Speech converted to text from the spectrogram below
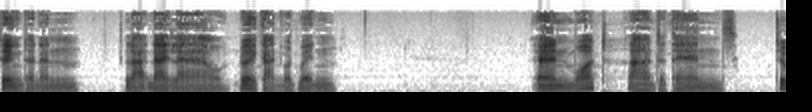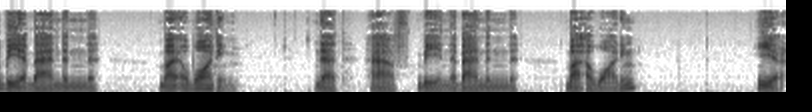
ซึ่งเท่านั้นละได้แล้วด้วยการงดเว้น and what are the things to be abandoned by avoiding that have been abandoned by avoiding here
